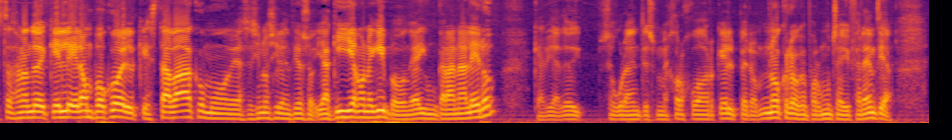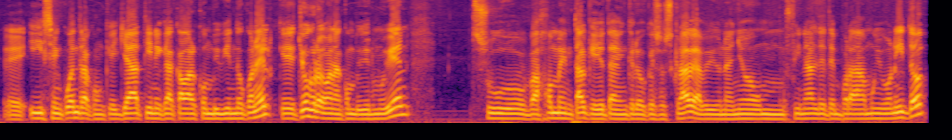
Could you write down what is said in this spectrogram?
estás hablando de que él era un poco el que estaba como de asesino silencioso. Y aquí llega un equipo donde hay un gran alero, que a día de hoy seguramente es mejor jugador que él, pero no creo que por mucha diferencia. Eh, y se encuentra con que ya tiene que acabar conviviendo con él, que yo creo que van a convivir muy bien su bajón mental, que yo también creo que eso es clave. Ha habido un año, un final de temporada muy bonito.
